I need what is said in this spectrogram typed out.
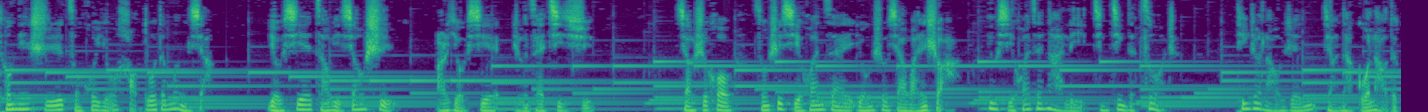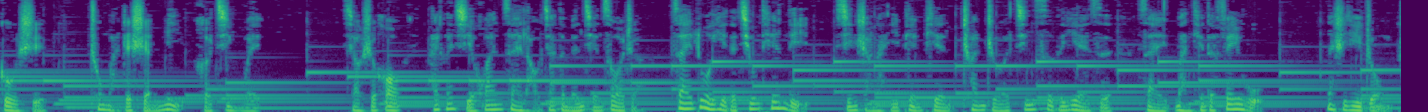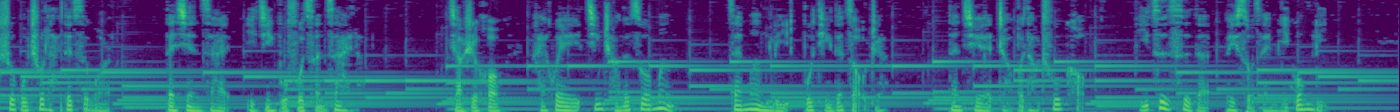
童年时总会有好多的梦想，有些早已消逝，而有些仍在继续。小时候总是喜欢在榕树下玩耍，又喜欢在那里静静地坐着，听着老人讲那古老的故事，充满着神秘和敬畏。小时候还很喜欢在老家的门前坐着，在落叶的秋天里欣赏那一片片穿着金色的叶子在漫天的飞舞，那是一种说不出来的滋味儿。但现在已经不复存在了。小时候还会经常的做梦，在梦里不停的走着，但却找不到出口，一次次的被锁在迷宫里，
